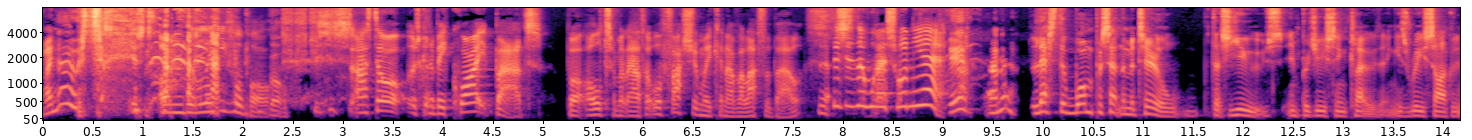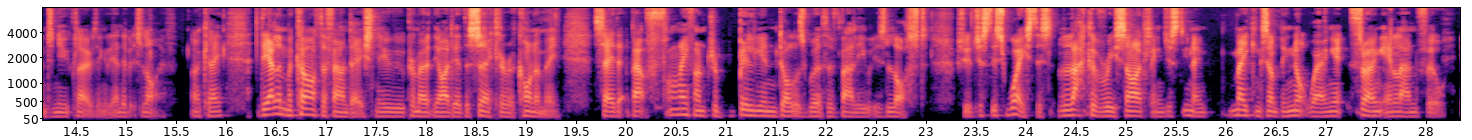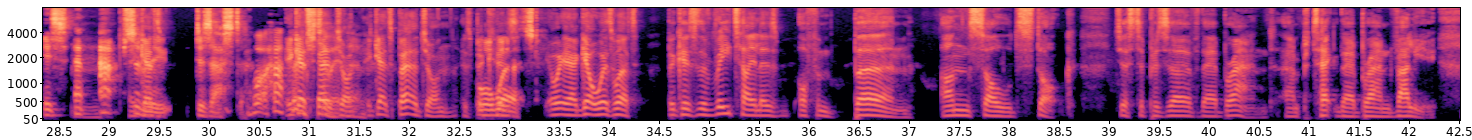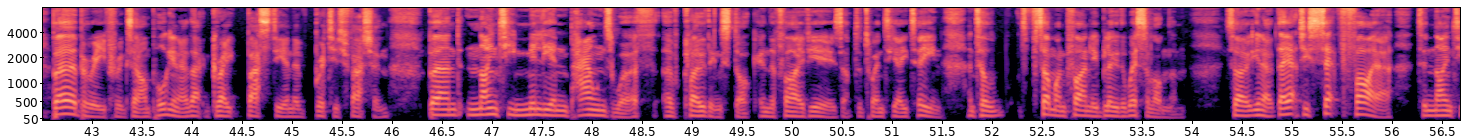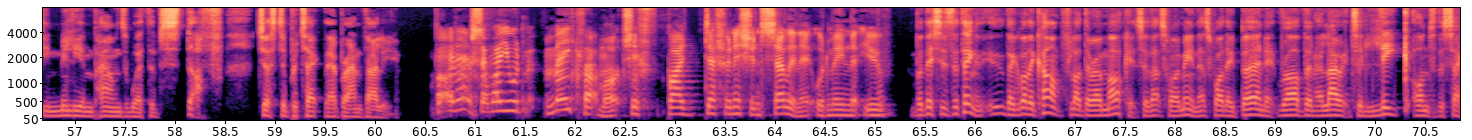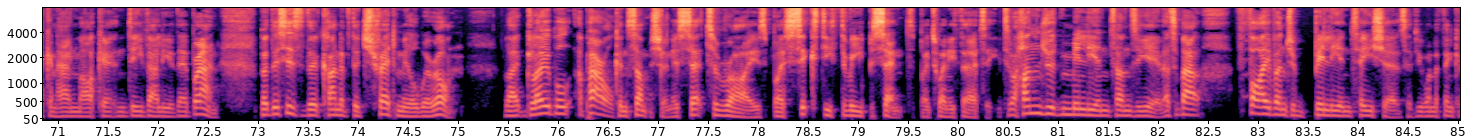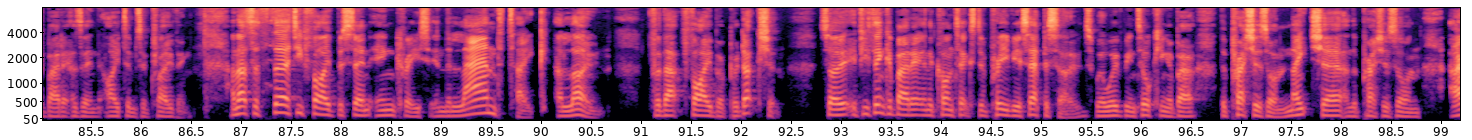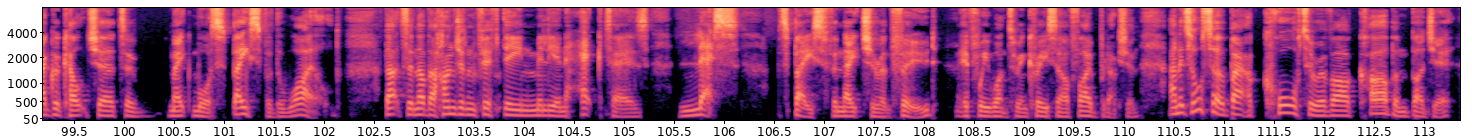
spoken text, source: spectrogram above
I know it's just unbelievable. this is. I thought it was going to be quite bad, but ultimately, I thought, well, fashion we can have a laugh about. This is the worst one yet. Yeah, I know. Less than 1% of the material that's used in producing clothing is recycled into new clothing at the end of its life. Okay. The Ellen mm-hmm. MacArthur Foundation, who promote the idea of the circular economy, say that about $500 billion worth of value is lost. So just this waste, this lack of recycling, just, you know, making something, not wearing it, throwing it in landfill. It's an mm. absolute disaster. What happens It happens gets to better, it Jon. then? It gets better, Jon. It's Or because, worse. Oh yeah, get always worse because the retailers often burn unsold stock just to preserve their brand and protect their brand value. Burberry, for example, you know that great bastion of British fashion, burned 90 million pounds worth of clothing stock in the 5 years up to 2018 until someone finally blew the whistle on them. So, you know, they actually set fire to 90 million pounds worth of stuff just to protect their brand value. But I don't understand why you would make that much if, by definition, selling it would mean that you. But this is the thing. They, well, they can't flood their own market. So that's what I mean. That's why they burn it rather than allow it to leak onto the secondhand market and devalue their brand. But this is the kind of the treadmill we're on. Like global apparel consumption is set to rise by 63% by 2030 to 100 million tons a year. That's about 500 billion t shirts, if you want to think about it as in items of clothing. And that's a 35% increase in the land take alone for that fiber production. So, if you think about it in the context of previous episodes where we've been talking about the pressures on nature and the pressures on agriculture to make more space for the wild, that's another 115 million hectares less space for nature and food if we want to increase our fiber production. And it's also about a quarter of our carbon budget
